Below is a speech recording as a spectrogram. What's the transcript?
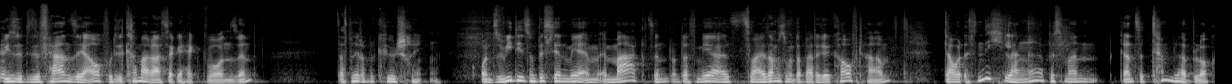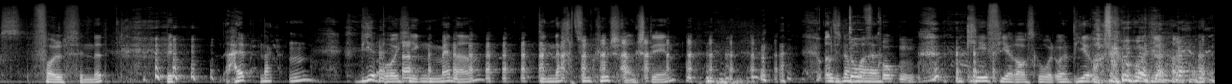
wie so diese Fernseher auch, wo diese Kameras ja gehackt worden sind. Das passiert auch mit Kühlschränken. Und so wie die so ein bisschen mehr im, im Markt sind und das mehr als zwei Samsung-Mitarbeiter gekauft haben, dauert es nicht lange, bis man ganze Tumblr-Blogs voll findet mit halbnackten, bierbäuchigen Männern, die nachts vom Kühlschrank stehen und sich Doof nochmal ein Kefir rausgeholt oder ein Bier rausgeholt haben.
